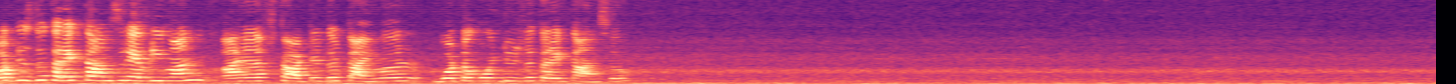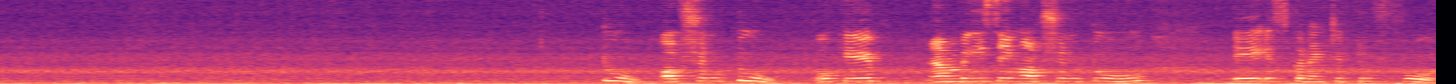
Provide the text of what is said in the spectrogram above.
what is the correct answer everyone? I have started the timer. What are going to be the correct answer? 2 option 2 okay. Ambly saying option 2 A is connected to 4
